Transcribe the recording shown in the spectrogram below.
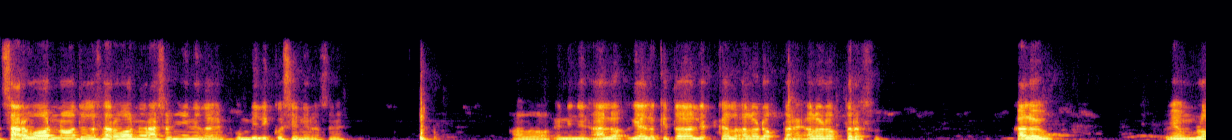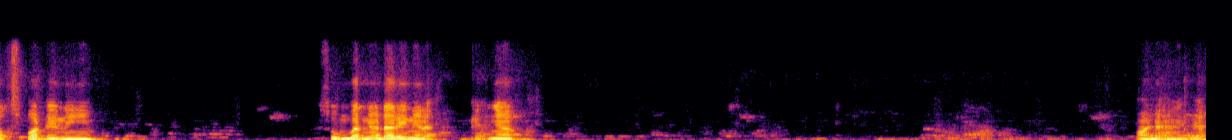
Sarwono tuh Sarwono rasanya ini lah kan umbilikus ini rasanya. Kalau ininya alo ya lo kita lihat kalau alo dokter alo dokter kalau yang blogspot ini sumbernya dari ini lah. Kayaknya oh, ada ya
